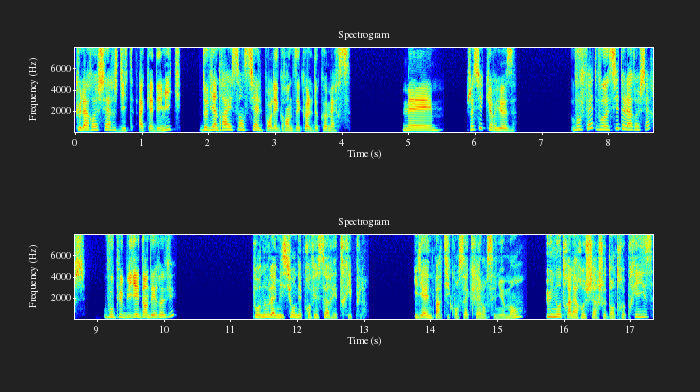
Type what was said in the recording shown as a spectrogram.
que la recherche dite académique deviendra essentielle pour les grandes écoles de commerce. Mais je suis curieuse. Vous faites vous aussi de la recherche? Vous publiez dans des revues? Pour nous, la mission des professeurs est triple. Il y a une partie consacrée à l'enseignement, une autre à la recherche d'entreprise,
